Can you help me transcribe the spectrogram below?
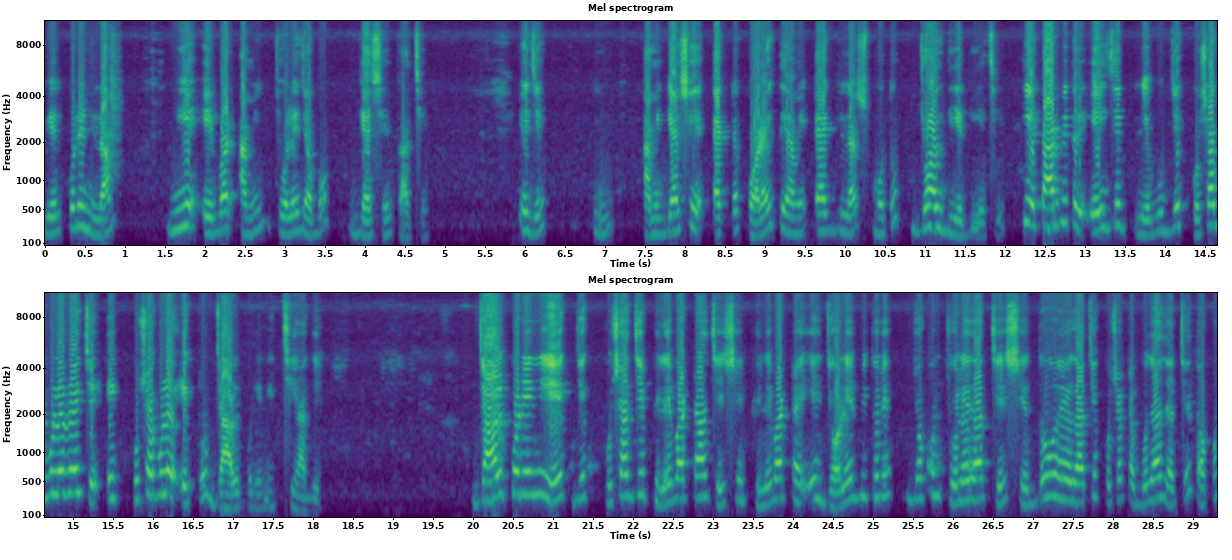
বের করে নিলাম, নিয়ে এবার আমি চলে যাব গ্যাসের কাছে। এই যে আমি গ্যাসে একটা কড়াইতে আমি এক গ্লাস মতো জল দিয়ে দিয়েছি। দিয়ে তার ভিতরে এই যে লেবুর যে খোসাগুলো রয়েছে, এই খোসাগুলো একটু জাল করে নিচ্ছি আগে। জাল করে নিয়ে যে খোসার যে ফ্লেভারটা আছে, সেই ফ্লেভারটা এই জলের ভিতরে যখন চলে যাচ্ছে, সেদ্ধ হয়ে গেছে, খোসাটা বোঝা যাচ্ছে, তখন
